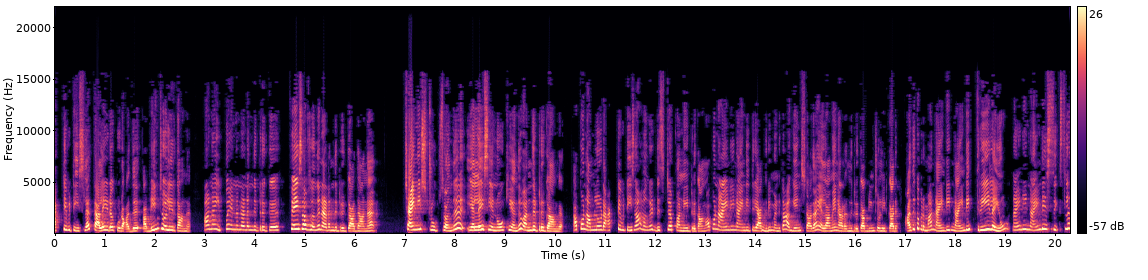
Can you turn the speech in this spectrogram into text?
ஆக்டிவிட்டீஸ்ல தலையிடக்கூடாது அப்படின்னு சொல்லியிருக்காங்க. ஆனா இப்போ என்ன நடந்துட்டு இருக்கு ஃபேஸ் ஆஃப்ஸ் வந்து நடந்துட்டு இருக்கு அதான? சைனீஸ் ட்ரூப்ஸ் வந்து எல்ஐசியை நோக்கி வந்து வந்துட்டு இருக்காங்க அப்போ நம்மளோட ஆக்டிவிட்டீஸை அவங்க டிஸ்டர்ப் பண்ணிட்டு இருக்காங்க அப்போ நைன்டீன் நைன்டி த்ரீ அக்ரிமெண்ட்க்கு அகேன்ஸ்டா தான் எல்லாமே நடந்துட்டு இருக்கு அப்படின்னு சொல்லியிருக்காரு. அதுக்கப்புறமா நைன்டீன் நைன்டி த்ரீலையும் நைன்டீன் நைன்டி சிக்ஸ்ல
